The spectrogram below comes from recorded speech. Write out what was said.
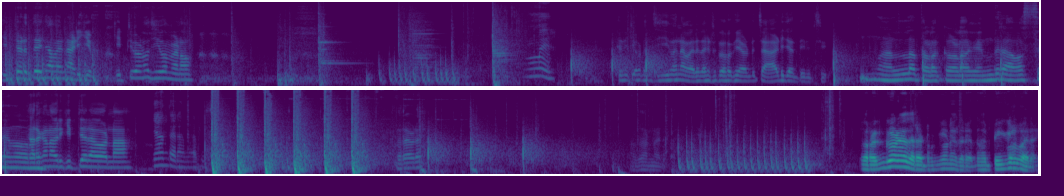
കിറ്റ് എടുത്തു കഴിഞ്ഞാൽ അവൻ എന്നെ അടിക്കും. കിറ്റ് വേണോ ജീവൻ വേണോ? ഉമ്മേ. എനിക്ക് അവിടെ ജീവന വലുതായിട്ട് തോന്നി അതുകൊണ്ട് ചാടി ഞാൻ തിരിച്ച്. നല്ല തുടക്കോടാ എന്തൊരു അവസ്ഥയെന്ന് ഇറങ്ങണ ഒരു കിറ്റ് തരാവോ അണ്ണാ? ഞാൻ തരാം സാറേ അവിടെ അതാണ് എടുത്ത? റെങ്കോണേ തരാം റെങ്കോണേ തരാം. പിങ്കിൾ വരാം.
